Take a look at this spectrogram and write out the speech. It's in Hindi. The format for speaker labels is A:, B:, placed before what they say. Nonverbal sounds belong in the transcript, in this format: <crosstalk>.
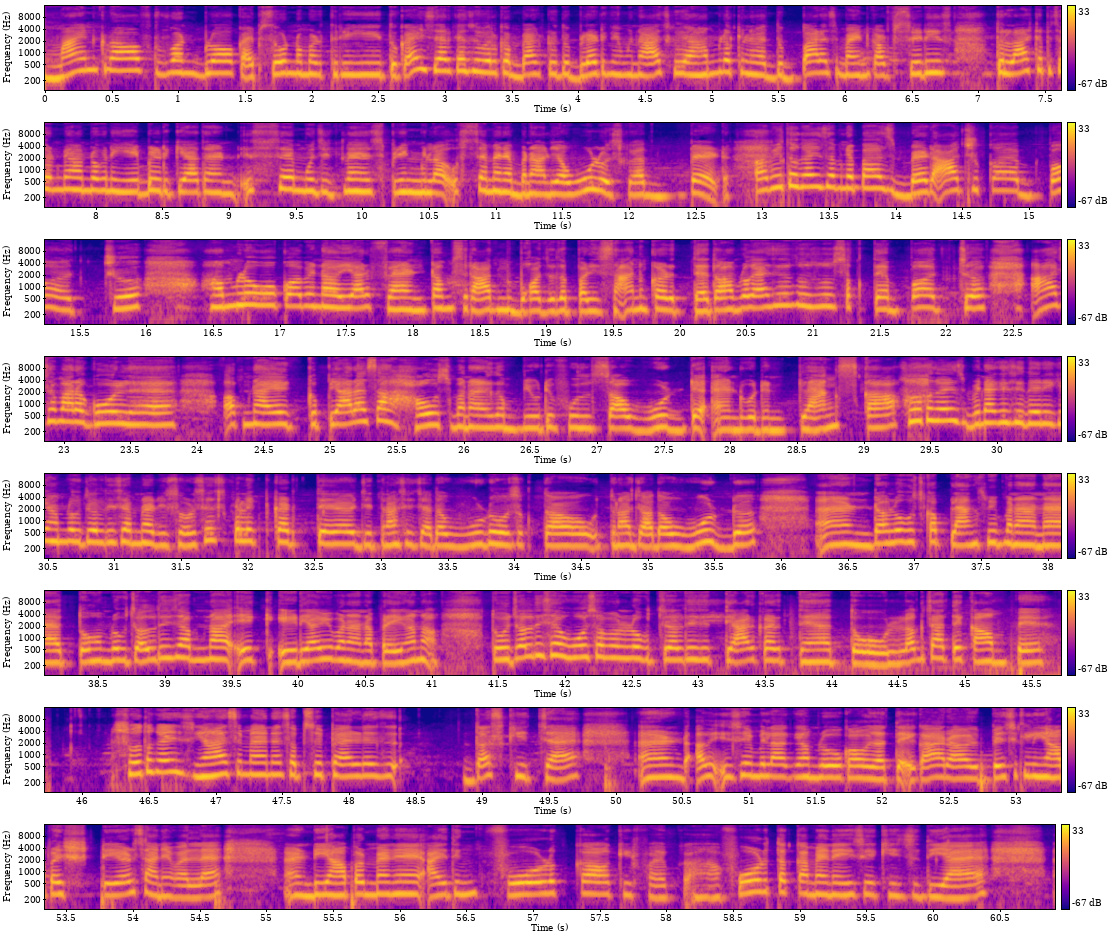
A: Minecraft one block episode number three तो गाइस यार, कैसे welcome back to the blood gaming आज के हम लोग खेलने दोबारा से माइनक्राफ्ट सीरीज़ तो लास्ट एपिसोड में हम लोगों ने ये बिल्ड किया था एंड इससे मुझे जितना स्प्रिंग मिला, उससे मैंने बना लिया वो वूल उसके बाद बेड अभी तो गाइस अपने पास बेड आ चुका है बट हम लोगों को अभी ना यार फैंटम्स रात में बहुत ज़्यादा परेशान करते हैं तो हम लोग ऐसे तो सोच सकते हैं, बट आज हमारा गोल है अपना एक प्यारा सा हाउस बनाना, एकदम ब्यूटीफुल सा वुड एंड वुडन प्लैंक्स का। सो तो गाइस बिना किसी देरी के हम लोग जल्दी से अपना रिसोर्सेज कलेक्ट करते हैं, जितना से ज़्यादा वुड हो सकता हो, उतना ज़्यादा वुड एंड हम लोग उसका प्लैंक्स भी बनाना है तो हम लोग जल्दी से अपना एक एरिया भी बनाना पड़ेगा ना। तो जल्दी से वो सब हम लोग जल्दी से तैयार करते हैं तो लग जाते काम पे। सो तो गाइस यहाँ से मैंने सबसे पहले दस खींचा है एंड अब इसे मिला के हम लोगों का हो जाता है ग्यारह। बेसिकली यहाँ पर स्टेयर्स आने वाला है एंड यहाँ पर मैंने आई थिंक फोर का कि फाइव का हाँ फोर तक का मैंने इसे खींच दिया है।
